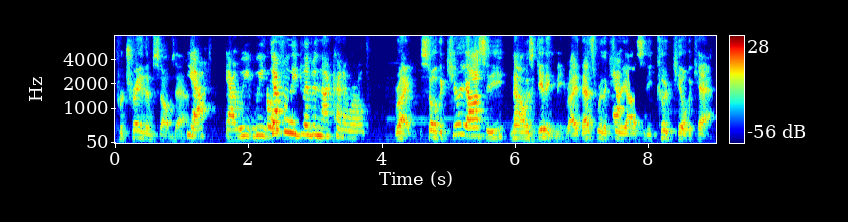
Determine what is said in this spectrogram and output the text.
portray themselves as. Yeah, yeah, we we so, definitely live in that kind of world. Right. So the curiosity now is getting me. Right. That's where the curiosity yeah. could kill the cat.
